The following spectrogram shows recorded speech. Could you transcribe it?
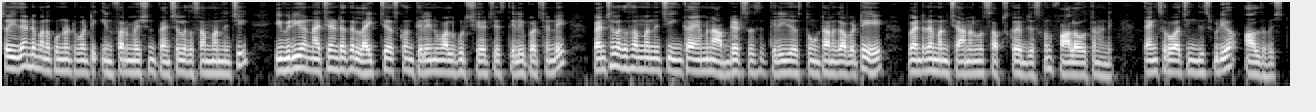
సో ఇదండి మనకు ఉన్నటువంటి ఇన్ఫర్మేషన్ పెన్షన్లకు సంబంధించి. ఈ వీడియో నచ్చినట్టయితే లైక్ చేసుకొని తెలియని వాళ్ళు కూడా షేర్ చేసి తెలియపరచండి. పెన్షన్లకు సంబంధించి ఇంకా ఏమైనా అప్డేట్స్ వస్తే తెలియజేస్తూ ఉంటాను కాబట్టి వెంటనే మన ఛానల్ను సబ్స్క్రైబ్ చేసుకొని ఫాలో అవుతానండి thanks for watching this video. All the best.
